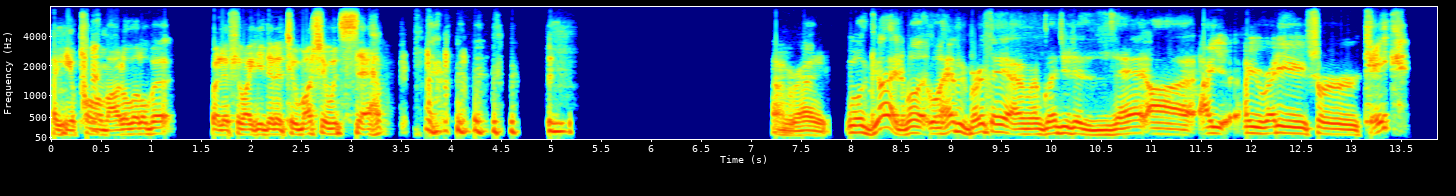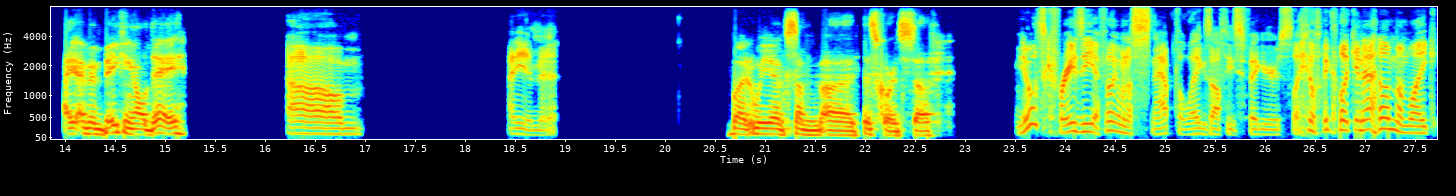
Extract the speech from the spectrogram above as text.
Like you could pull them out a little bit, but if like you did it too much, it would snap. All right. Well, good. Well, well, happy birthday. I'm, I'm glad you did that. Uh, are you are you ready for cake? I, I've been baking all day. Um, I need a minute. but we have some uh, Discord stuff. You know what's crazy? I feel like I'm gonna snap the legs off these figures. Like, like looking at them, I'm like,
